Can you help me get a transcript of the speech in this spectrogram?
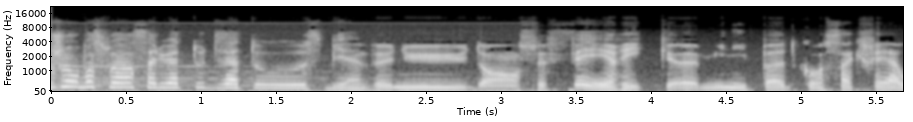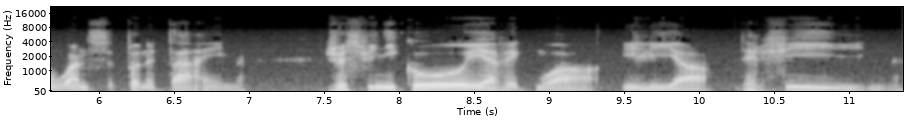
Bonjour, bonsoir, salut à toutes et à tous, bienvenue dans ce féerique euh, mini-pod consacré à Once Upon a Time. Je suis Nico et avec moi, il y a Delphine.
